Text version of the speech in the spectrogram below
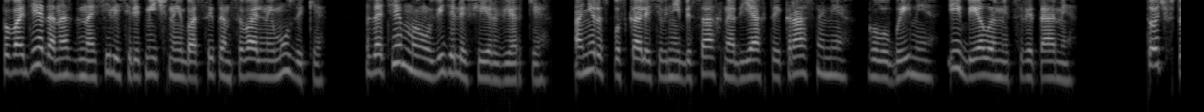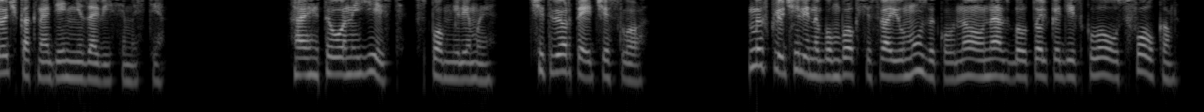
По воде до нас доносились ритмичные басы танцевальной музыки. Затем мы увидели фейерверки. Они распускались в небесах над яхтой красными, голубыми и белыми цветами. Точь в точь, как на День независимости. «А это он и есть», — вспомнили мы. Четвертое число. Мы включили на бумбоксе свою музыку, но у нас был только диск Лоу с фолком.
